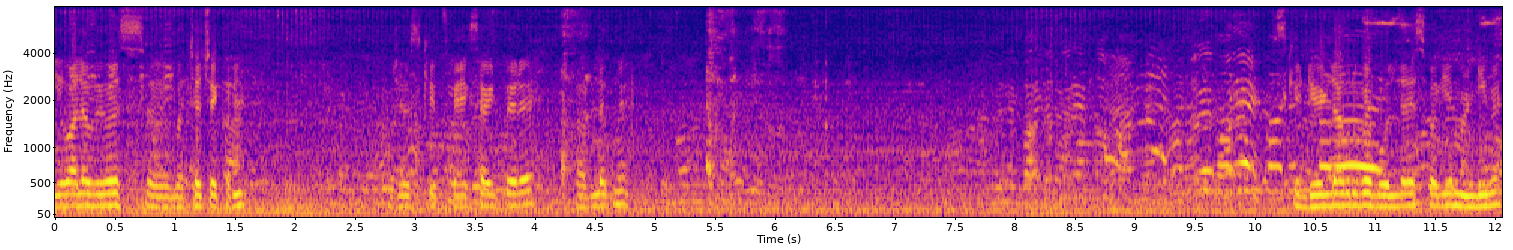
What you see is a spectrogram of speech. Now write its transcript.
ये वाला व्यूवर्स बच्चा चेक करें जो इसके बैक साइड पर रहे पब्लिक में। इसके डेढ़ लाख रुपए बोल रहा है इस वक्त ये मंडी में।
